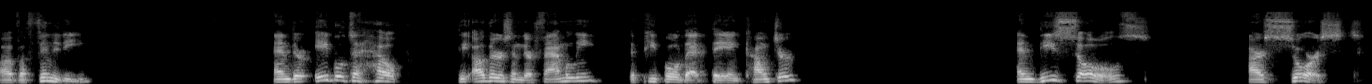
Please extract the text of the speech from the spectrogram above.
of affinity and they're able to help the others in their family, the people that they encounter. And these souls are sourced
